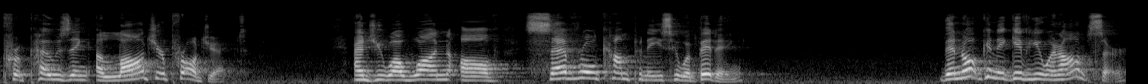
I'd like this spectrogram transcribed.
proposing a larger project and you are one of several companies who are bidding, they're not going to give you an answer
